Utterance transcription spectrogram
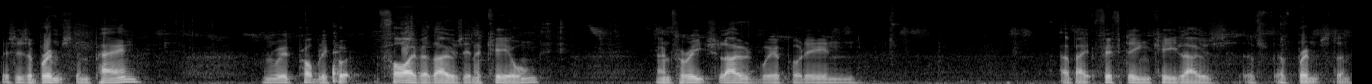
This is a brimstone pan. And we'd probably put five of those in a kiln. And for each load we'll put in about 15 kilos of, of brimstone.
